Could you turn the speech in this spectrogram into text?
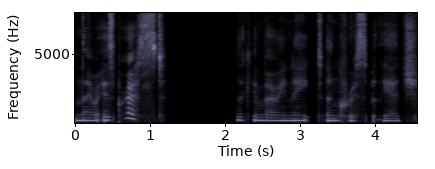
And there it is pressed. Looking very neat and crisp at the edge.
